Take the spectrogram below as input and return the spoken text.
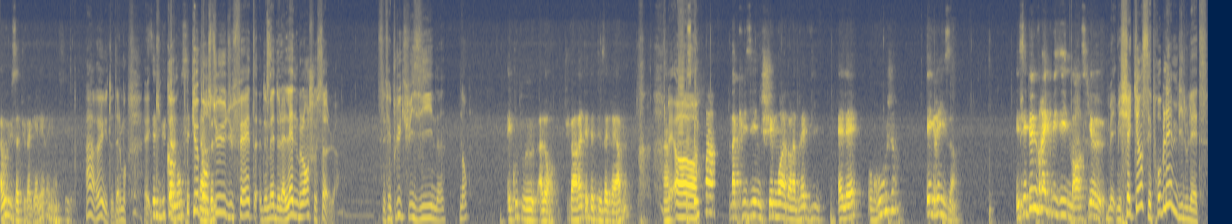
Ah oui, ça tu vas galérer. hein, Ah oui, totalement. Euh, quand- que penses-tu du fait de mettre de la laine blanche au sol? Ça fait plus cuisine. Écoute, euh, alors, tu vas arrêter d'être désagréable. hein, Mais Parce oh que moi, ma cuisine chez moi, dans la vraie vie, elle est rouge et grise. Et c'est une vraie cuisine, monsieur. mais, mais chacun ses problèmes, Biloulette.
